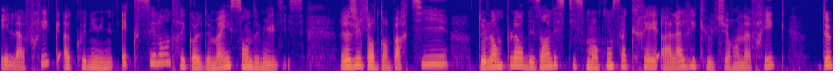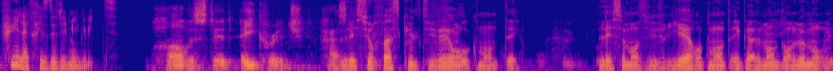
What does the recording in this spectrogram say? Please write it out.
et l'Afrique a connu une excellente récolte de maïs en 2010, résultant en partie de l'ampleur des investissements consacrés à l'agriculture en Afrique depuis la crise de 2008. Les surfaces cultivées ont augmenté. Les semences vivrières augmentent également dans le monde.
